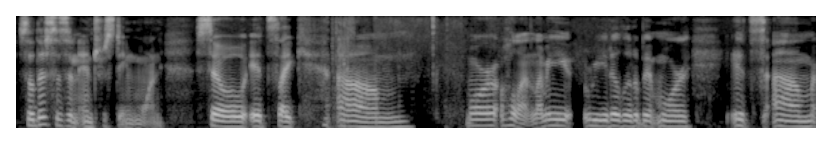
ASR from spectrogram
So this is an interesting one. So it's like um, more hold on let me read a little bit more it's um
